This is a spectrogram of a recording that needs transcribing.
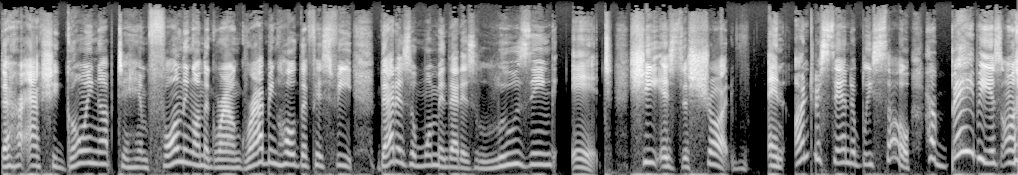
that her actually going up to him, falling on the ground, grabbing hold of his feet, that is a woman that is losing it. She is distraught, and understandably so. Her baby is on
